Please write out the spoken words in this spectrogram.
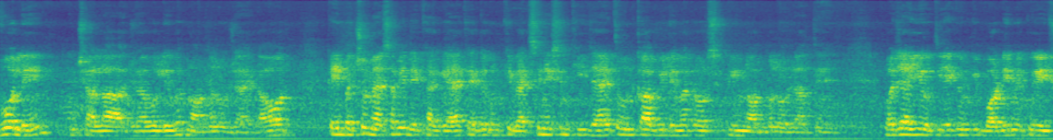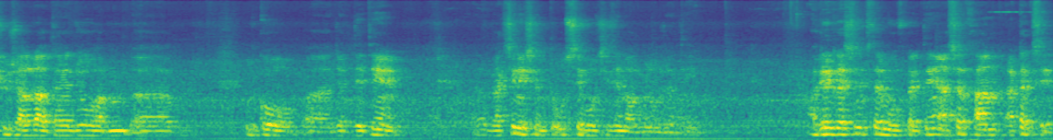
वो लें, इंशाल्लाह जो है वो लिवर नॉर्मल हो जाएगा। और कई बच्चों में ऐसा भी देखा गया है कि अगर उनकी वैक्सीनेशन की जाए तो उनका भी लिवर और स्क्रीन नॉर्मल हो जाते हैं। वजह ये होती है कि उनकी बॉडी में कोई इशू चल रहा होता है जो हम उनको जब देते हैं वैक्सीनेशन तो उससे वो चीज़ें नॉर्मल हो जाती हैं। अगले क्वेश्चन की तरह मूव करते हैं। असद खान अटक से।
